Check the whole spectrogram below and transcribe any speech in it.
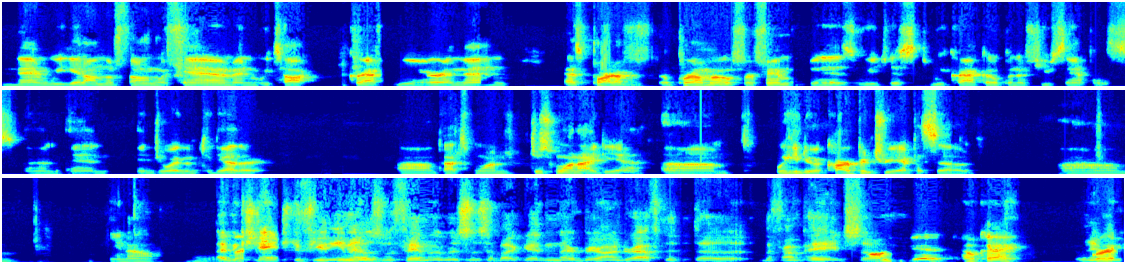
And then we get on the phone with him and we talk craft beer, and then as part of a promo for Family Biz, we just we crack open a few samples and, and enjoy them together. Uh, that's one, just one idea. Um, we could do a carpentry episode. Um, you know, I've exchanged a few emails with Family Business about getting their beer on draft at the the front page. So oh, you did okay, maybe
